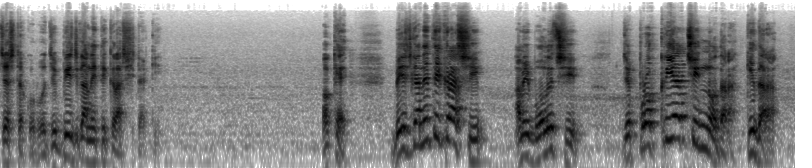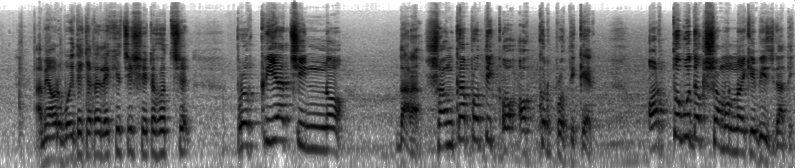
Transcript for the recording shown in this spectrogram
চেষ্টা করব যে বীজগাণিতিক রাশিটা কি? ওকে? বীজগাণিতিক রাশি, আমি বলেছি যে প্রক্রিয়া চিহ্ন দ্বারা, কি দ্বারা? আমি আমার বইতে যেটা লিখেছি সেটা হচ্ছে প্রক্রিয়া চিহ্ন দ্বারা সংখ্যা প্রতীক ও অক্ষর প্রতীকের অর্থবোধক সমন্বয়কে বীজগাণিতিক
